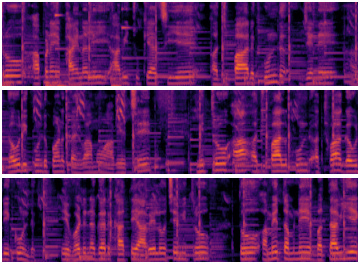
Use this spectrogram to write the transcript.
મિત્રો, આપણે ફાઇનલી આવી ચૂક્યા છીએ અજપાર કુંડ, જેને ગૌરી કુંડ પણ કહેવામાં આવે છે. મિત્રો, આ અજપાલ કુંડ અથવા ગૌરી કુંડ એ વડનગર ખાતે આવેલો છે, મિત્રો. તો અમે તમને બતાવીએ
